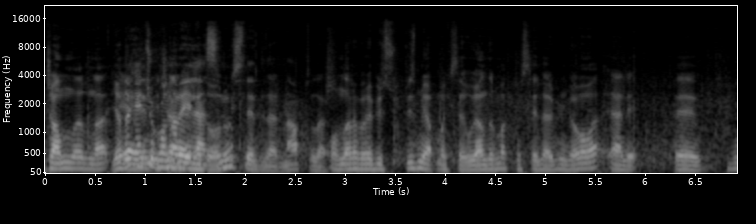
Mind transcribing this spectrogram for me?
camlarına ya da en çok onlar eğlensin doğru- mi istediler ne yaptılar? Onlara böyle bir sürpriz mi yapmak istediler, uyandırmak mı istediler bilmiyorum ama yani e, bu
